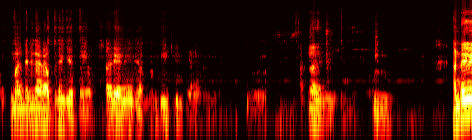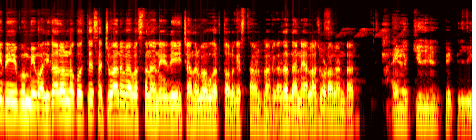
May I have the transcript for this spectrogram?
ముఖ్యమంత్రి గారు అప్పుడే చెప్పాడు ఒకసారి అని చెప్పి. అంటే రేపు మేము అధికారంలోకి వస్తే సచివాలయ వ్యవస్థను అనేది చంద్రబాబు గారు తొలగిస్తా ఉంటున్నారు కదా దాన్ని ఎలా చూడాలంటారు? ఆయన వచ్చేది లేదు పెట్టేది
